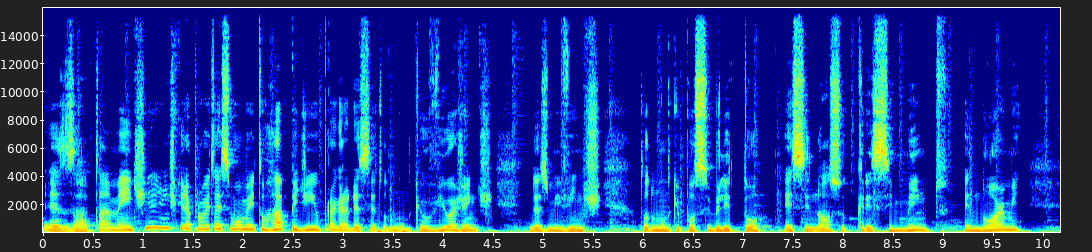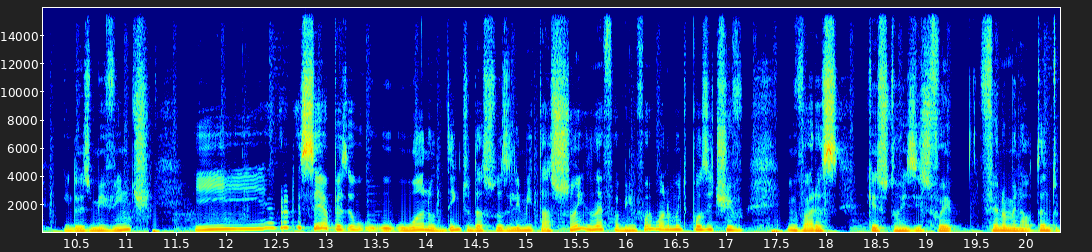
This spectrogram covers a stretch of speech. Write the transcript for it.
Exatamente. E a gente queria aproveitar esse momento rapidinho para agradecer todo mundo que ouviu a gente em 2020, todo mundo que possibilitou esse nosso crescimento enorme em 2020 e agradecer o, o- o ano dentro das suas limitações, né, Fabinho? Foi um ano muito positivo em várias questões. Isso foi fenomenal, tanto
